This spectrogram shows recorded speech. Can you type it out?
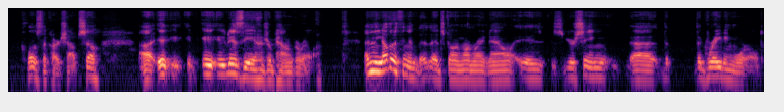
closed the card shop. So uh, it, it, it is the 800 pound gorilla. And the other thing that's going on right now is you're seeing uh, the, the grading world.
